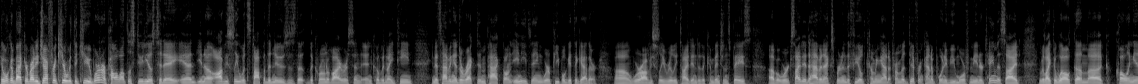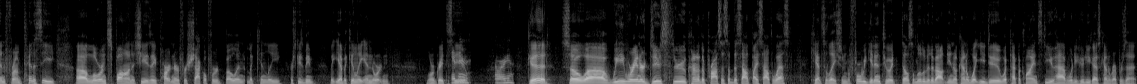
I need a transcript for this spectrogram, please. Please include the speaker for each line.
Speaker 1: Hey, welcome back everybody. Jeff Frick here with theCUBE. We're in our Palo Alto studios today and you know, obviously what's top of the news is the, the coronavirus and, and COVID-19 and it's having a direct impact on anything where people get together. Uh, we're obviously really tied into the convention space, uh, but we're excited to have an expert in the field coming at it from a different kind of point of view, more from the entertainment side. We'd like to welcome, uh, calling in from Tennessee, uh, Lauren Spahn, and she is a partner for Shackelford Bowen McKinley, or excuse me, Bowen, McKinley and Norton. Lauren, great to
Speaker 2: hey
Speaker 1: see
Speaker 2: there.
Speaker 1: you.
Speaker 2: How are you?
Speaker 1: Good. So uh, we were introduced through kind of the process of the South by Southwest cancellation. Before we get into it, tell us a little bit about, you know, kind of what you do, what type of clients do you have, what do who do you guys kind of represent?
